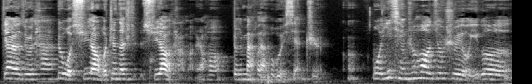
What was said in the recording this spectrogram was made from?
第二个就是它，就我需要，我真的是需要它吗？然后就是买回来会不会闲置？嗯，我疫情之后就是有一个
